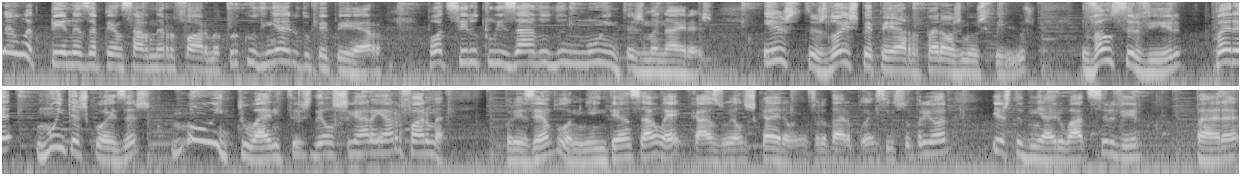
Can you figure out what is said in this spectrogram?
não apenas a pensar na reforma, porque o dinheiro do PPR pode ser utilizado de muitas maneiras. Estes dois PPR para os meus filhos vão servir para muitas coisas muito antes deles chegarem à reforma. Por exemplo, a minha intenção é, caso eles queiram enverdar pelo ensino superior, este dinheiro há de servir para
